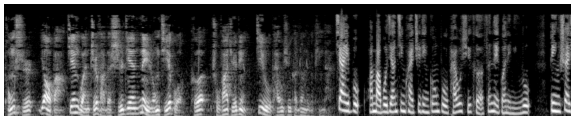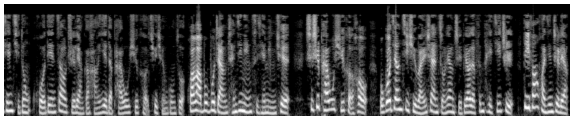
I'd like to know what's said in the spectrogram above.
同时要把监管执法的时间、内容、结果和处罚决定记入排污许可证这个平台。下一步，环保部将尽快制定公布排污许可分类管理名录，并率先启动火电、造纸两个行业的排污许可确权工作。环保部部长陈吉宁此前明确，实施排污许可后，我国将继续完善总量指标的分配机制，地方环境质量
